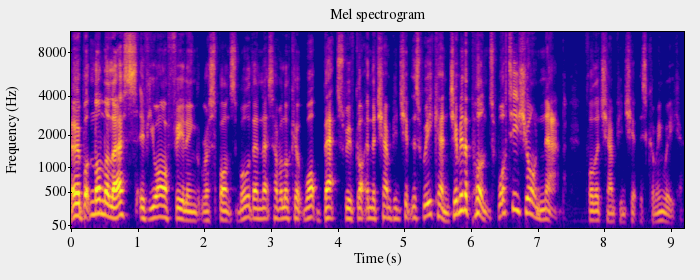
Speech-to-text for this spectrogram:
Uh, but nonetheless, if you are feeling responsible, then let's have a look at what bets we've got in the championship this weekend. Jimmy the Punt, what is your nap for the championship this coming weekend?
